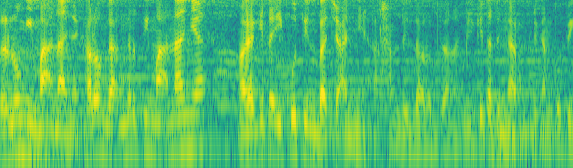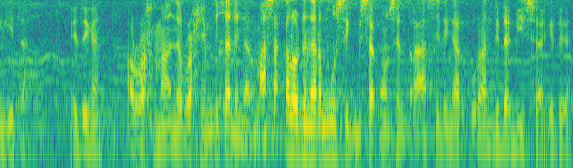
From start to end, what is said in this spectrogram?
Renungi maknanya. Kalau nggak ngerti maknanya maka kita ikutin bacaannya. Alhamdulillah Rabbil Alamin. Kita dengar dengan kuping kita. Gitu kan? Ar-Rahmanir Rahim kita dengar. Masa kalau dengar musik bisa konsentrasi dengar Quran tidak bisa gitu ya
